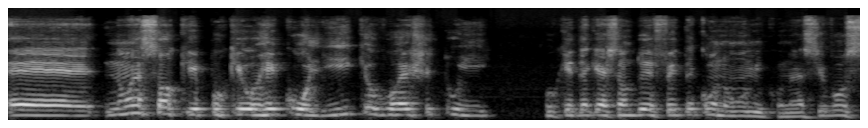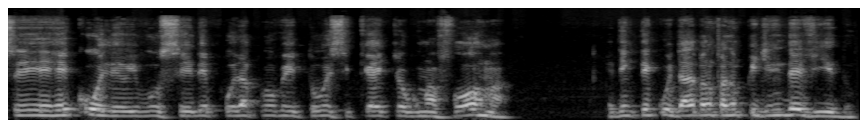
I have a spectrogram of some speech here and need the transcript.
é, não é só que porque eu recolhi que eu vou restituir, porque tem a questão do efeito econômico, né? Se você recolheu e você depois aproveitou esse crédito de alguma forma, tem que ter cuidado para não fazer um pedido indevido.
